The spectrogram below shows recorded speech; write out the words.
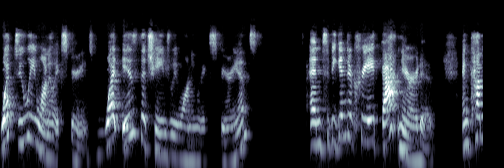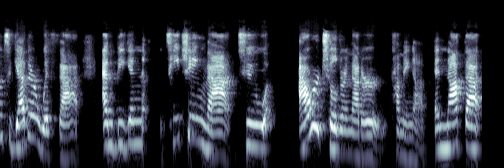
what do we want to experience? What is the change we want to experience? And to begin to create that narrative and come together with that and begin teaching that to our children that are coming up and not that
